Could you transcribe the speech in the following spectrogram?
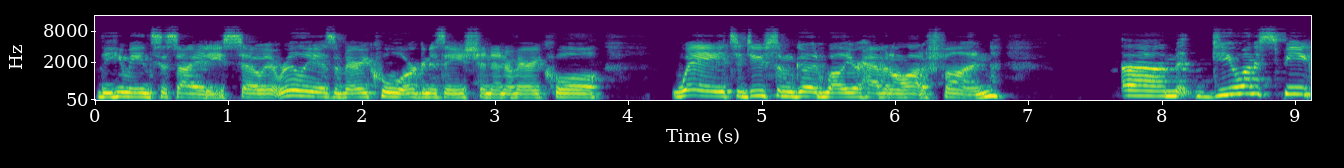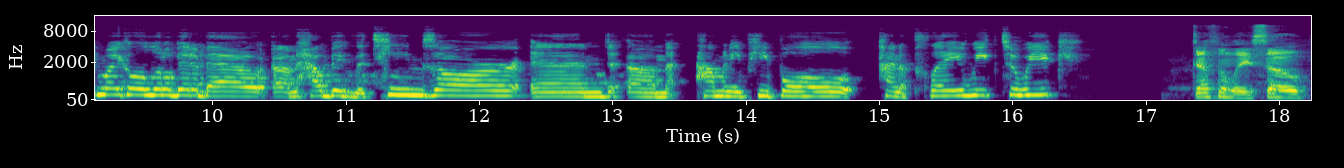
the Humane Society. So it really is a very cool organization and a very cool way to do some good while you're having a lot of fun. Um, do you want to speak, Michael, a little bit about um, how big the teams are and um, how many people kind of play week to week? Definitely. So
